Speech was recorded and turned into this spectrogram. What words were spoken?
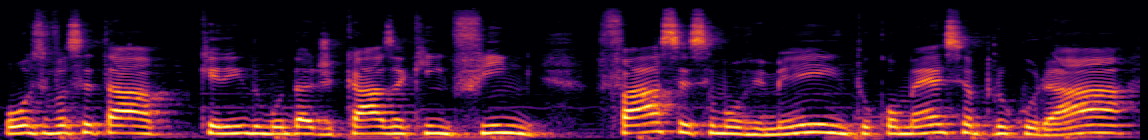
ou se você está querendo mudar de casa, que enfim, faça esse movimento, comece a procurar.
